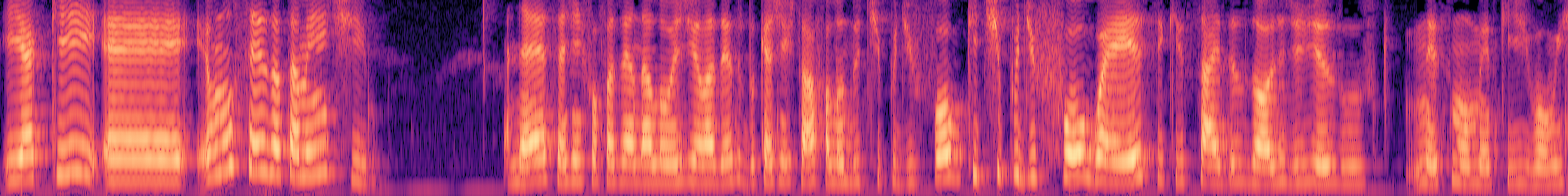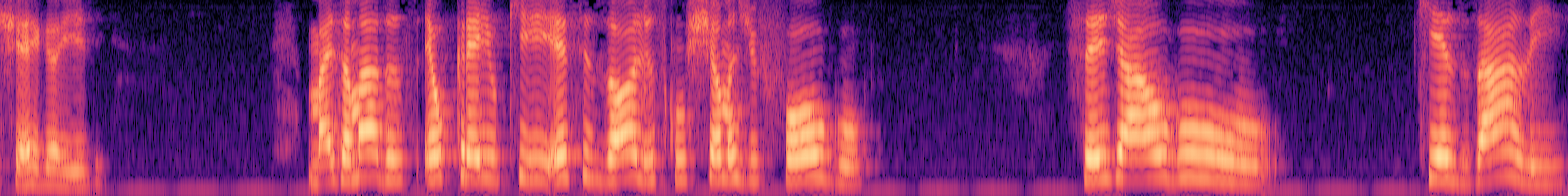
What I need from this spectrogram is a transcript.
E aqui, é, eu não sei exatamente né? Se a gente for fazer analogia lá dentro do que a gente estava falando do tipo de fogo, que tipo de fogo é esse que sai dos olhos de Jesus nesse momento que João enxerga ele? Mas, amados, eu creio que esses olhos com chamas de fogo seja algo que exale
